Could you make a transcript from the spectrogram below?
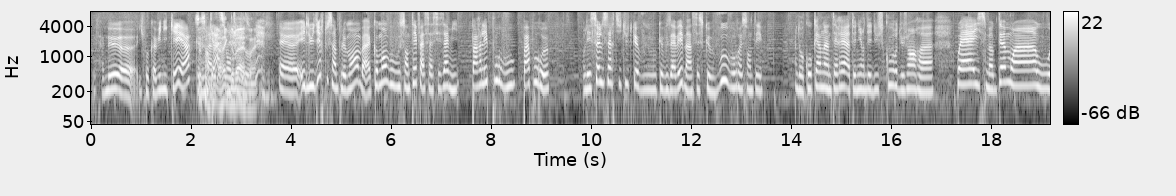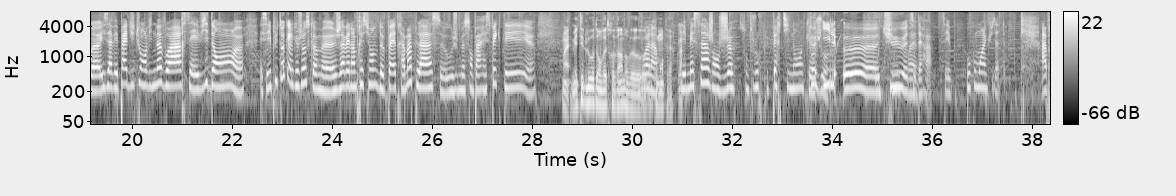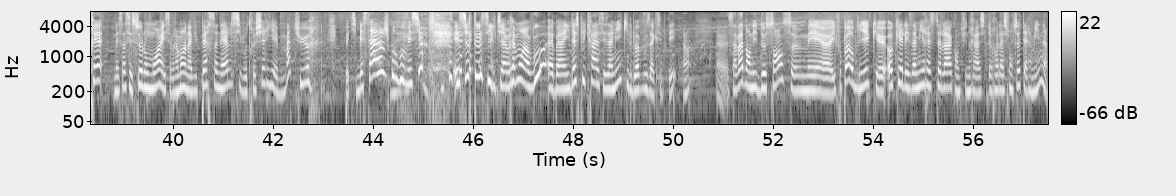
Le fameux, euh, il faut communiquer, hein, Ça, c'est un peu la règle de base. ouais. Euh, et de lui dire tout simplement bah, comment vous vous sentez face à ses amis. Parlez pour vous, pas pour eux. Les seules certitudes que vous, que vous avez, ben, c'est ce que vous, vous ressentez. Donc aucun intérêt à tenir des discours du genre euh, ouais ils se moquent de moi ou euh, ils avaient pas du tout envie de me voir c'est évident euh. essayez plutôt quelque chose comme euh, j'avais l'impression de pas être à ma place ou je me sens pas respectée euh. Ouais, mettez de l'eau dans votre vin dans vos Voilà. commentaires. quoi. Les messages en je sont toujours plus pertinents que Toujours. il, eux, euh, Ou tu, tu, ouais. etc. C'est beaucoup moins accusateur. Après, mais ça c'est selon moi et c'est vraiment un avis personnel, si votre chéri est mature, petit message pour vous messieurs, et surtout s'il tient vraiment à vous, eh ben, il expliquera à ses amis qu'ils doivent vous accepter. hein. Euh, ça va dans les deux sens, mais euh, il faut pas oublier que, ok, les amis restent là quand une relation se termine,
